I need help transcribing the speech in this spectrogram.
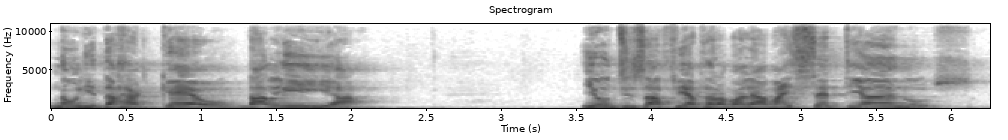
não lhe dá Raquel, dá Lia. E o desafia a trabalhar mais sete anos.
